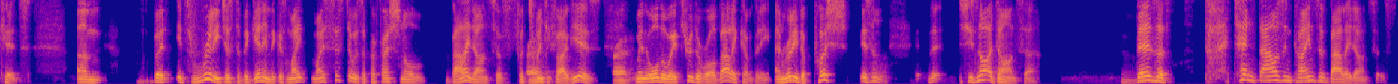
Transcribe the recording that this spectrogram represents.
kids. Um, but it's really just the beginning because my my sister was a professional ballet dancer for right. 25 years right. went all the way through the royal ballet company and really the push isn't that she's not a dancer there's a 10,000 kinds of ballet dancers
